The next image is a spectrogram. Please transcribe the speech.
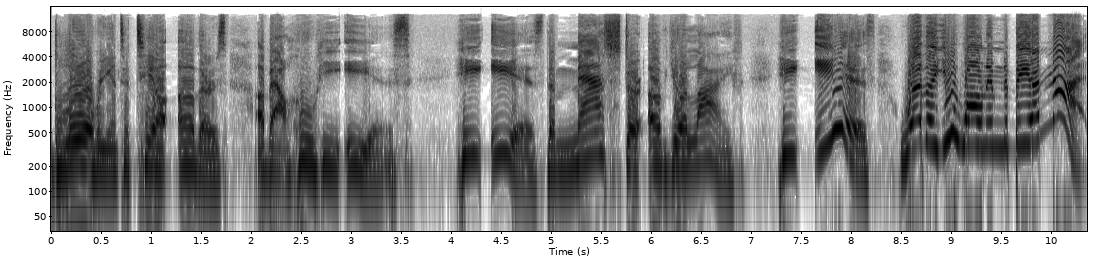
glory and to tell others about who he is. He is the master of your life. He is, whether you want him to be or not.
